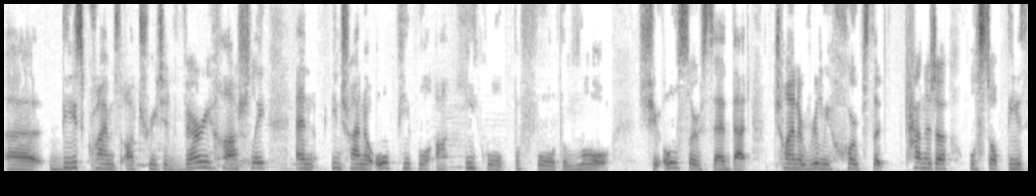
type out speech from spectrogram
uh, these crimes are treated very harshly, and in China, all people are equal before the law. She also said that China really hopes that Canada will stop these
